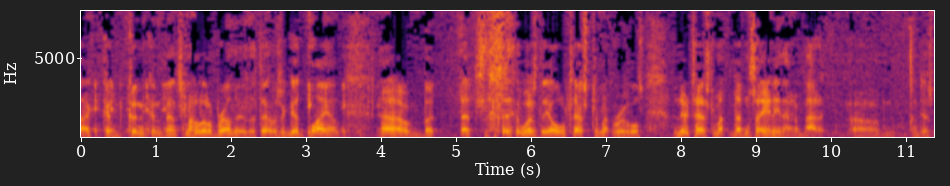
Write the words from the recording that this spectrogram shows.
I could, not convince my little brother that that was a good plan, uh, but that was the Old Testament rules. The New Testament doesn't say anything about it. Um, just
